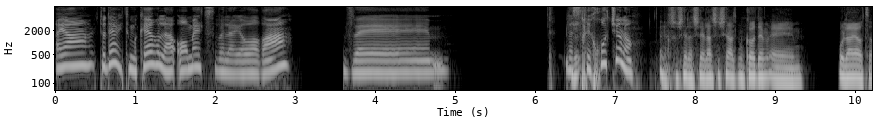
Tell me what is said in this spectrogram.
היה, אתה יודע, התמכר לאומץ וליוהרה, ולזכיחות שלו. אני חושב שלשאלה ששאלת מקודם, אה, הוא לא היה עוצר.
